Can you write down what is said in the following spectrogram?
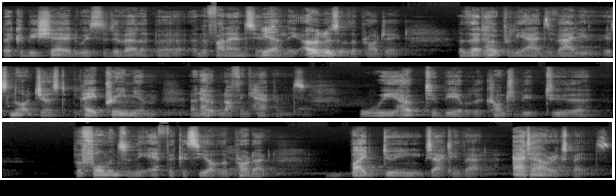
that could be shared with the developer and the financiers Yeah. and the owners of the project that hopefully adds value. It's not just pay premium and hope nothing happens. We hope to be able to contribute to the performance and the efficacy of the product by doing exactly that at our expense.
